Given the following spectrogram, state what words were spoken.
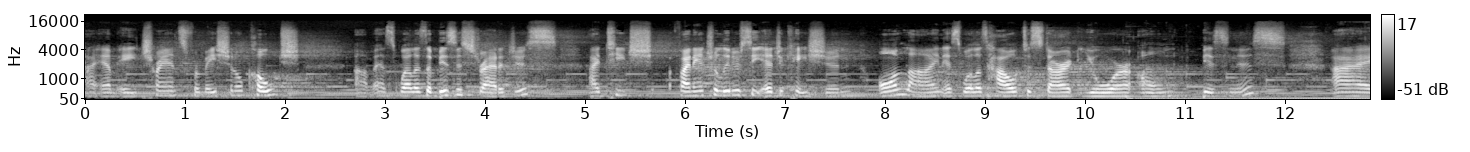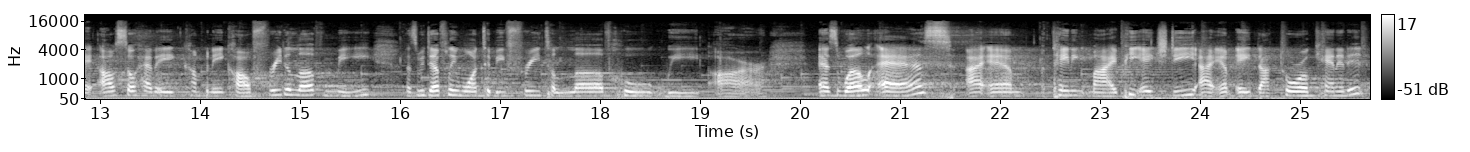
I am a transformational coach um, as well as a business strategist. I teach financial literacy education online as well as how to start your own business. I also have a company called Free to Love Me, because we definitely want to be free to love who we are. As well as I am obtaining my PhD, I am a doctoral candidate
